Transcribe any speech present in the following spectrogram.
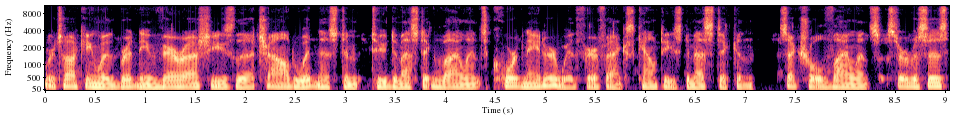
We're talking with Brittany Vera. She's the Child Witness to, to Domestic Violence Coordinator with Fairfax County's Domestic and Sexual Violence Services.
